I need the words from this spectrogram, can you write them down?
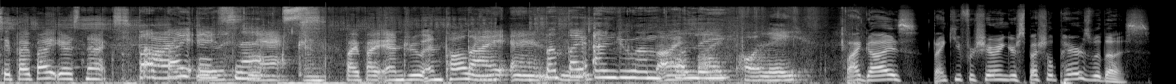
Say bye bye, ear snacks. Bye, bye, snacks. Bye bye, Andrew and Polly. Bye, Andrew. Bye, bye, Andrew and Polly. Bye, Polly. Bye, guys. Thank you for sharing your special pairs with us.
